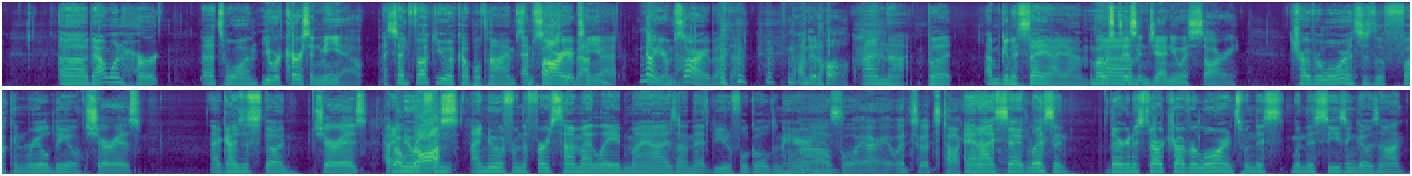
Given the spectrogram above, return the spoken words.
uh, that one hurt. That's one. You were cursing me out. I said "fuck you" a couple times. I'm And sorry about team. that. No, you're I'm not. sorry about that. Not at all. I'm not, but I'm gonna say I am. Most Um, disingenuous. Sorry. Trevor Lawrence is the fucking real deal. Sure is. That guy's a stud. Sure is. How I about knew Ross? From, I knew it from the first time I laid my eyes on that beautiful golden hair. Oh boy. All right. Let's let's talk. And I said, listen, they're gonna start Trevor Lawrence when this when this season goes on.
